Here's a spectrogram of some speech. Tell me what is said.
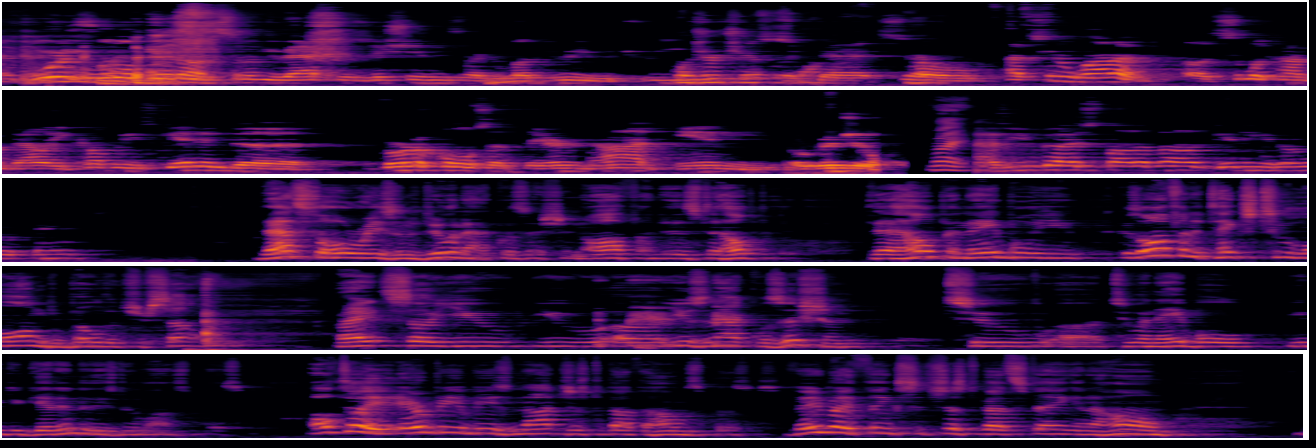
I've worked a little bit on some of your acquisitions, like luxury retreats Luxury and stuff like that. So I've seen a lot of uh, Silicon Valley companies get into verticals that they're not in originally. Right. Have you guys thought about getting into other things? That's the whole reason to do an acquisition. Often is to help to help enable you because often it takes too long to build it yourself, right? So you you uh, use an acquisition to uh, to enable you to get into these new lines of business. I'll tell you, Airbnb is not just about the homes business. If anybody thinks it's just about staying in a home,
